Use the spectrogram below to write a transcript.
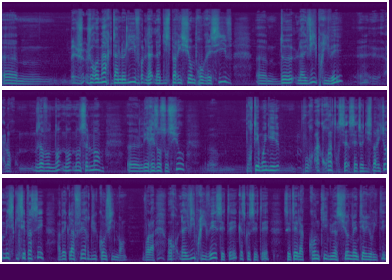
je, remarque dans le livre la, disparition progressive de la vie privée. alors, nous avons non seulement les réseaux sociaux pour témoigner pour accroître cette disparition, mais ce qui s'est passé avec l'affaire du confinement. Voilà. Or, la vie privée, c'était, qu'est-ce que c'était? C'était la continuation de l'intériorité.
